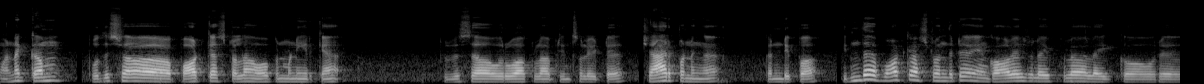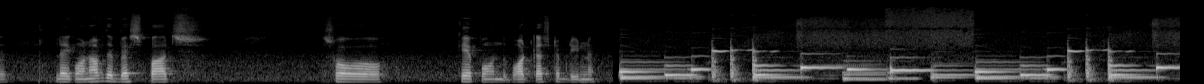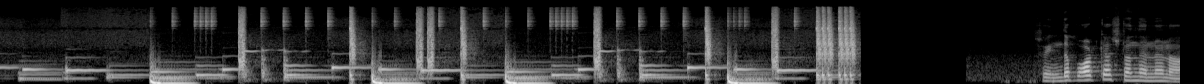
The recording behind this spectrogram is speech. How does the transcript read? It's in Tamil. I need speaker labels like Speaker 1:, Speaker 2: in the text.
Speaker 1: வணக்கம். புதுசாக பாட்காஸ்ட் எல்லாம் ஓப்பன் பண்ணியிருக்கேன். புதுசாக உருவாக்கலாம் அப்படின்னு சொல்லிட்டு. ஷேர் பண்ணுங்கள் கண்டிப்பாக இந்த பாட்காஸ்ட் வந்துட்டு என் காலேஜ் லைஃப்பில் லைக் ஒரு like one of the best parts so கேட்போம் இந்த பாட்காஸ்ட் அப்படின்னு. ஸோ இந்த பாட்காஸ்ட் வந்து என்னென்னா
